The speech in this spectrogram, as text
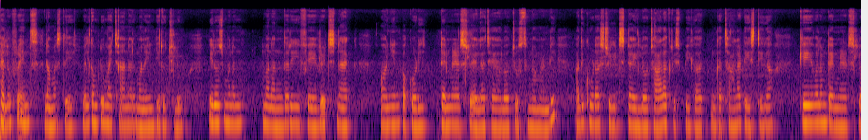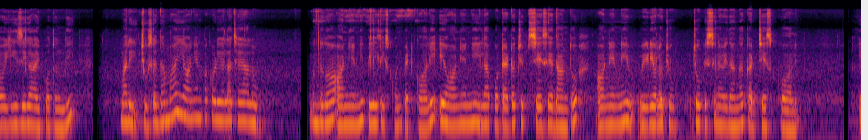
Hello friends నమస్తే. Welcome to my channel మన ఇంటి రుచులు. ఈరోజు మనం మనందరి favourite snack onion pakodi ten మినిట్స్లో ఎలా చేయాలో చూస్తున్నామండి. అది కూడా స్ట్రీట్ స్టైల్లో చాలా క్రిస్పీగా ఇంకా చాలా టేస్టీగా కేవలం టెన్ మినిట్స్లో ఈజీగా అయిపోతుంది. మరి చూసేద్దామా ఈ ఆనియన్ పకోడీ ఎలా చేయాలో? ముందుగా ఆనియన్ని పీల్ తీసుకొని పెట్టుకోవాలి. ఈ ఆనియన్ని ఇలా పొటాటో చిప్స్ చేసే దాంతో ఆనియన్ని వీడియోలో చూ చూపిస్తున్న విధంగా కట్ చేసుకోవాలి.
